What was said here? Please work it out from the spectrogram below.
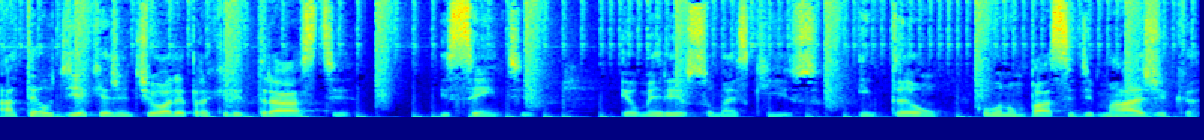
até o dia que a gente olha para aquele traste e sente: eu mereço mais que isso. Então, como num passe de mágica,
